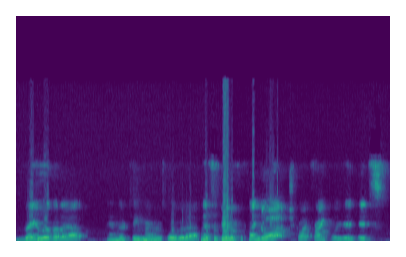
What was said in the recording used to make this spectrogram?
they live it out and their team members live it out. And it's a beautiful thing to watch, quite frankly. It, it's,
